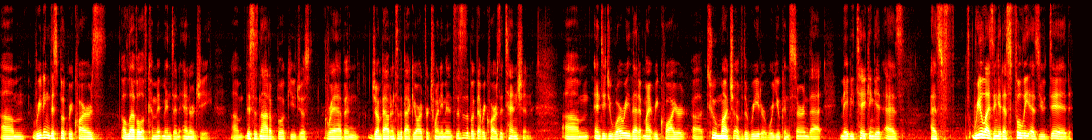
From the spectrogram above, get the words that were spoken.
Um, reading this book requires a level of commitment and energy. Um, this is not a book you just grab and jump out into the backyard for 20 minutes. This is a book that requires attention. Um, and did you worry that it might require uh, too much of the reader? Were you concerned that maybe taking it as, as f- realizing it as fully as you did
